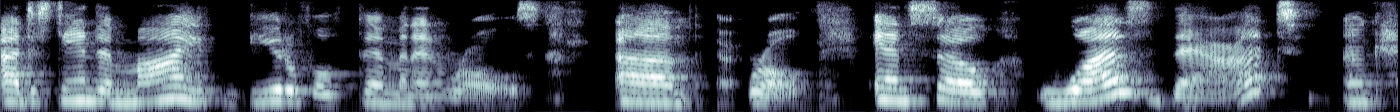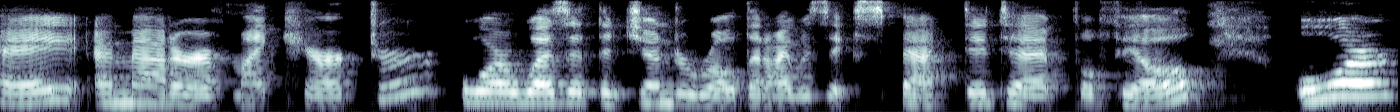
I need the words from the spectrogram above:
uh, to stand in my beautiful feminine roles um, role. And so, was that okay a matter of my character, or was it the gender role that I was expected to fulfill? Or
